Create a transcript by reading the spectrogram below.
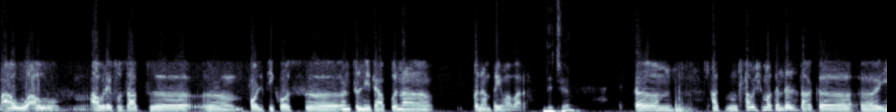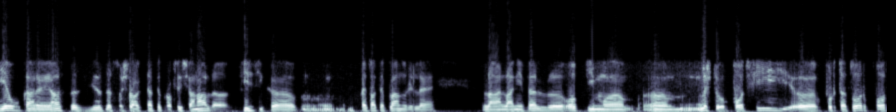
au, au, au refuzat uh, politicos întâlnirea până, până în primăvară. De ce? Um, stau și mă gândesc dacă eu, care astăzi desfășur o activitate profesională, fizică, pe toate planurile, la, la nivel uh, optim, uh, uh, nu știu, pot fi uh, purtător, pot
